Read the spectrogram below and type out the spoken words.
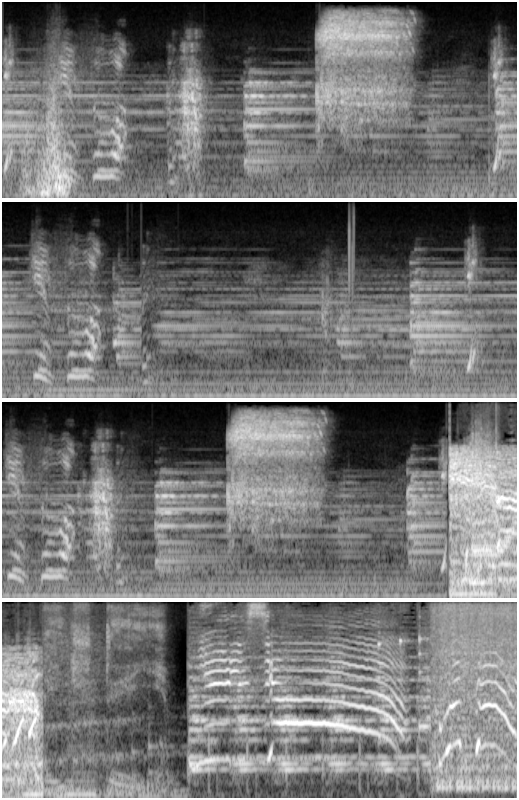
Я тяжело. Я тяжело. Нельзя! Хватай!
